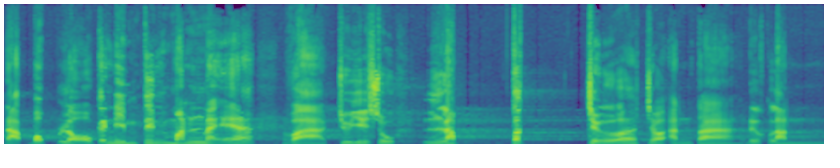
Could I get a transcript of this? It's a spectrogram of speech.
đã bộc lộ cái niềm tin mạnh mẽ và Chúa Giêsu lập tức chữa cho anh ta được lành.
